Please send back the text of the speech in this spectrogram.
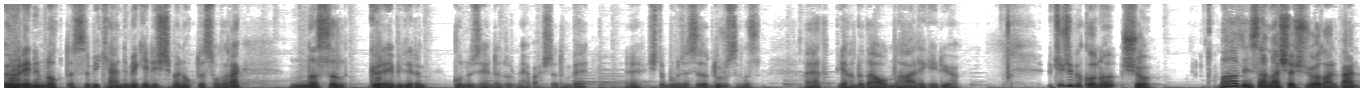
öğrenim noktası, bir kendime geliştirme noktası olarak nasıl görebilirim? Bunun üzerinde durmaya başladım ve e, işte bunun üzerinde de durursanız hayat bir anda daha olumlu hale geliyor. Üçüncü bir konu şu. Bazı insanlar şaşırıyorlar. Ben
